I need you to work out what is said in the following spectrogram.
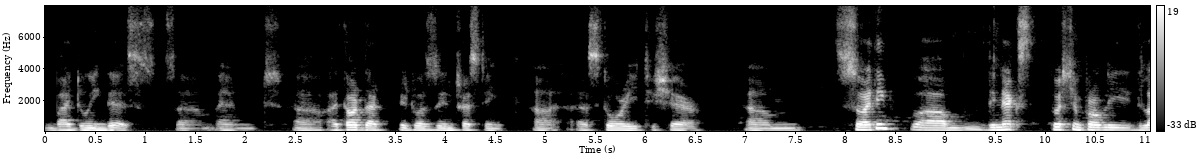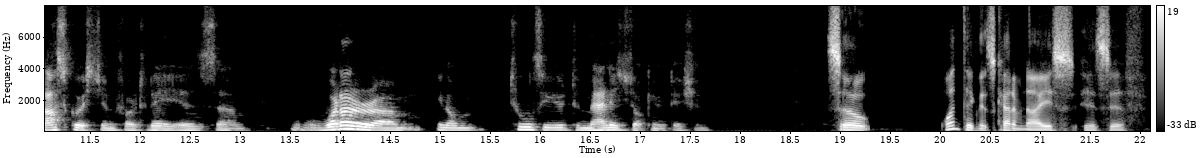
by doing this. Um, and uh, I thought that it was interesting uh, a story to share. Um, so I think um, the next question, probably the last question for today, is um, what are um, you know tools you use to manage documentation? So one thing that's kind of nice is if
